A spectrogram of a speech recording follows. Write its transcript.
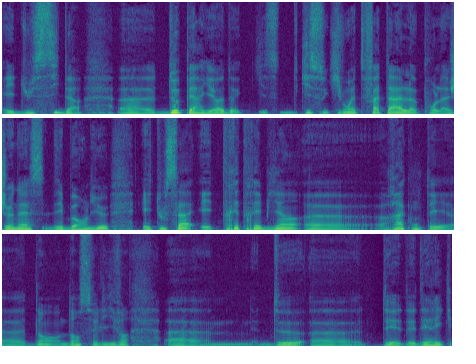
et du sida, euh, deux périodes qui, vont être fatales pour la jeunesse des banlieues, et tout ça est très très bien euh, raconté dans, ce livre de d'Éric.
